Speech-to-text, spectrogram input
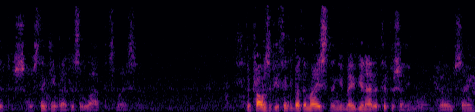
tippish. I was thinking about this a lot, this mice. The problem is if you think about the mice, then you maybe you're not a tippish anymore. You know what I'm saying?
